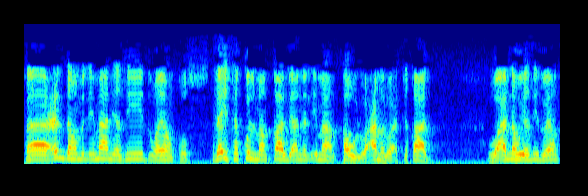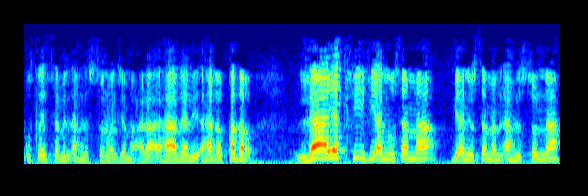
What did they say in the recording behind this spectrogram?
فعندهم الإيمان يزيد وينقص. ليس كل من قال بأن الإيمان قول وعمل واعتقاد وأنه يزيد وينقص ليس من أهل السنة والجماعة. لا هذا هذا القدر لا يكفي في أن يسمى بأن يسمى من أهل السنة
